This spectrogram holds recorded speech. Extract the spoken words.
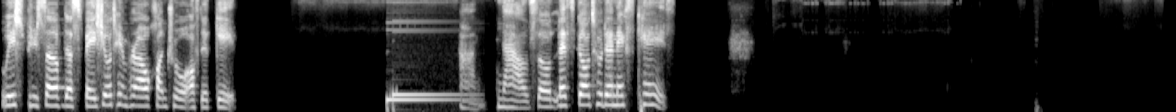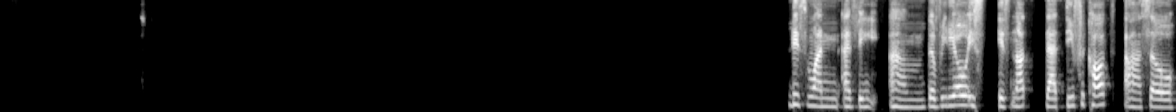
which preserve the spatial temporal control of the gait. And um, now, so let's go to the next case. This one, I think um, the video is, is not that difficult. Uh, so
